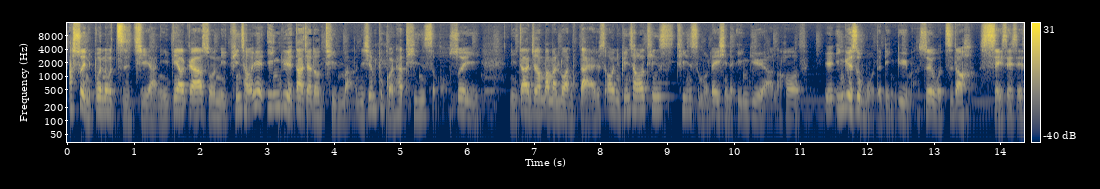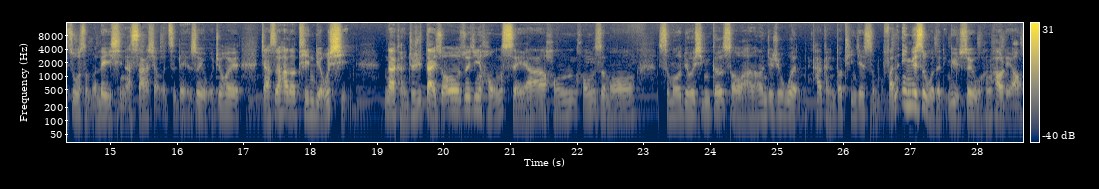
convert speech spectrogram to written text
啊，所以你不能那么直接啊，你一定要跟他说，你平常因为音乐大家都听嘛，你先不管他听什么，所以你当然就要慢慢乱带啊，就是哦，你平常都听听什么类型的音乐啊，然后因为音乐是我的领域嘛，所以我知道谁谁谁做什么类型啊，傻小的之类的，所以我就会假设他都听流行，那可能就去带说哦，最近红谁啊，红红什么什么流行歌手啊，然后你就去问他可能都听些什么，反正音乐是我的领域，所以我很好聊。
